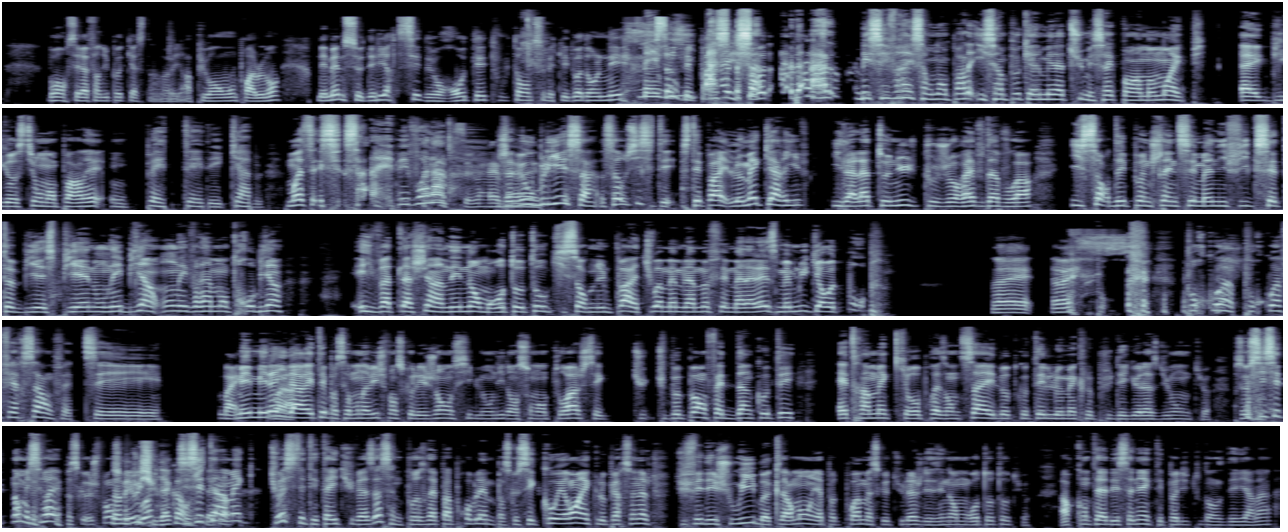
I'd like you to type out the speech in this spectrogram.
bon, c'est la fin du podcast. Hein. Il y aura plus grand monde probablement, mais même ce délire, tu sais, de roter tout le temps, de se mettre les doigts dans le nez. Mais ça, c'est ah, pareil. Ah, bah, ah, mais c'est vrai, ça, on en parlait. Il s'est un peu calmé là-dessus, mais c'est vrai que pendant un moment avec avec Big Rusty, on en parlait, on pétait des câbles. Moi, c'est ça. Eh, mais voilà, j'avais bah oublié ça. Ça aussi, c'était c'était pareil. Le mec arrive, il a la tenue que je rêve d'avoir il sort des punchlines, c'est magnifique, setup BSPN, on est bien, on est vraiment trop bien. Et il va te lâcher un énorme rototo qui sort de nulle part, et tu vois, même la meuf est mal à l'aise, même lui qui est en mode... Ouais, ouais. pourquoi, pourquoi faire ça, en fait? C'est... mais, mais là, il a arrêté, parce qu'à mon avis, je pense que les gens aussi lui ont dit dans son entourage, c'est que tu, tu peux pas, en fait, d'un côté, être un mec qui représente ça et de l'autre côté le mec le plus dégueulasse du monde, tu vois. Parce que si c'est non mais c'est vrai parce que je pense non, mais oui, je suis d'accord. Si c'était un mec, tu vois, si c'était Tai Tuvasa, ça ne poserait pas problème parce que c'est cohérent avec le personnage. Tu fais des chouilles, bah clairement, il y a pas de problème à ce que tu lâches des énormes rototos, tu vois. Alors quand t'es à Desania et que t'es pas du tout dans ce délire là,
